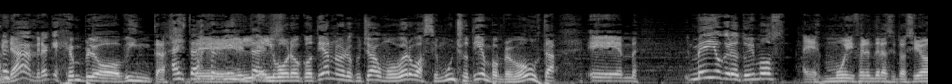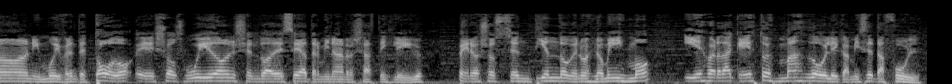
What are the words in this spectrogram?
mirá, mirá qué ejemplo vintage. Ahí está, de- el, el borocotear no lo escuchaba como verbo hace mucho tiempo, pero me gusta. Eh, medio que lo tuvimos, es muy diferente la situación y muy diferente todo. Eh, Joss Whedon yendo a DC a terminar Justice League, pero yo entiendo que no es lo mismo y es verdad que esto es más doble camiseta full.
